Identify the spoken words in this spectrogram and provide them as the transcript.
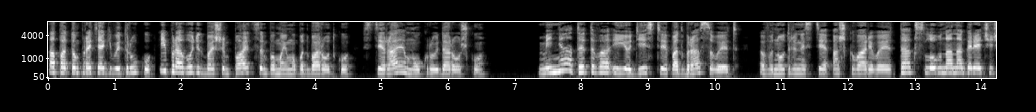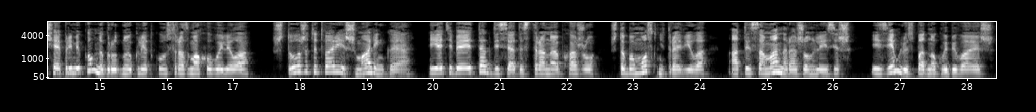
а потом протягивает руку и проводит большим пальцем по моему подбородку, стирая мокрую дорожку. Меня от этого ее действие подбрасывает, внутренности ошкваривает так, словно она горячий чай прямиком на грудную клетку с размаху вылила. «Что же ты творишь, маленькая? Я тебя и так десятой стороной обхожу, чтобы мозг не травила, а ты сама на рожон лезешь и землю из-под ног выбиваешь».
